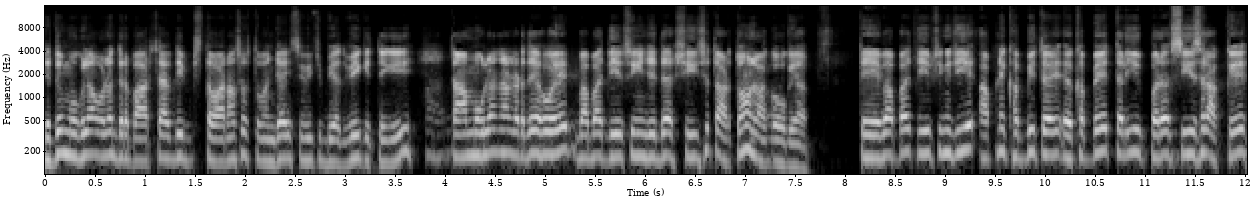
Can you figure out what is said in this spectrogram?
ਜਦੋਂ ਮੁਗਲਾਂ ਵੱਲੋਂ ਦਰਬਾਰ ਸਾਹਿਬ ਦੀ 1757 ਈਸਵੀ ਵਿੱਚ ਬੇਅਦਬੀ ਕੀਤੀ ਗਈ, ਤਾਂ ਮੁਗਲਾਂ ਨਾਲ ਲੜਦੇ ਹੋਏ ਬਾਬਾ ਦੀਪ ਸਿੰਘ ਜੀ ਦਾ ਸ਼ੀਸ਼ ਧੜ ਤੋਂ ਅਲੱਗ ਹੋ ਗਿਆ। ਤੇ ਬਾਬਾ ਦੀਪ ਸਿੰਘ ਜੀ ਆਪਣੇ ਖੱਬੀ ਖੱਬੇ ਤਲੀ ਉੱਪਰ ਸੀਸ ਰੱਖ ਕੇ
